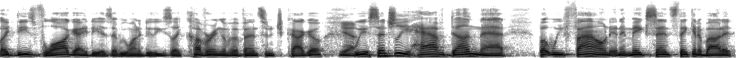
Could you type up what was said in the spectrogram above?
like these vlog ideas that we want to do these like covering of events in Chicago. Yeah. we essentially have done that, but we found and it makes sense thinking about it.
